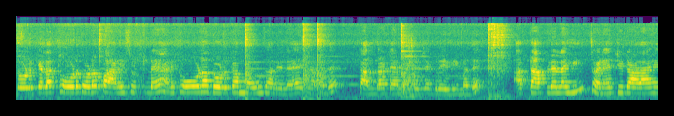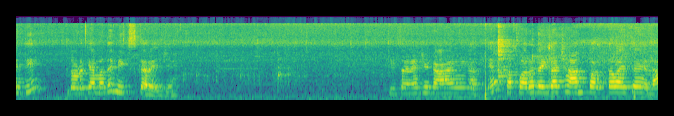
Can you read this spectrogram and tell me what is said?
दोडक्याला थोडं थोडं पाणी सुटलंय आणि थोडा दोडका मऊ झालेला आहे याच्यामध्ये कांदा टॅमॅटोच्या ग्रेव्हीमध्ये आता आपल्याला ही चण्याची डाळ आहे ती दोडक्यामध्ये मिक्स करायची आहे. ती चण्याची डाळ मी घातली आहे. आता परत एकदा छान परतवायचं याला.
